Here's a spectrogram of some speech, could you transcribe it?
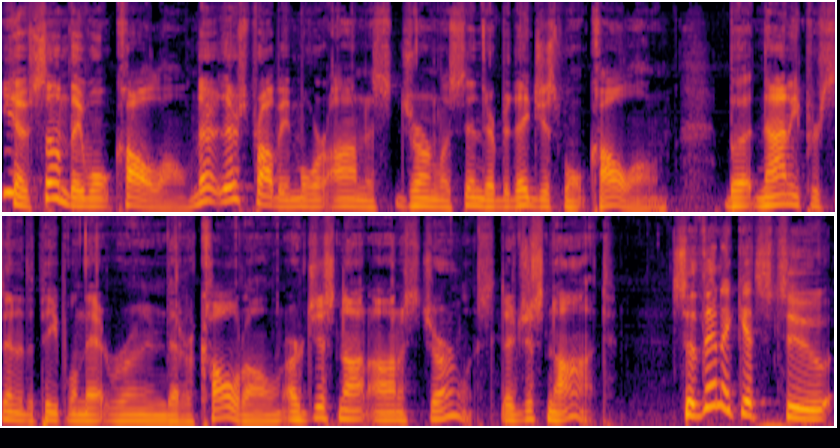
You know, some they won't call on. There, there's probably more honest journalists in there, but they just won't call on them. But ninety percent of the people in that room that are called on are just not honest journalists. They're just not. So then it gets to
